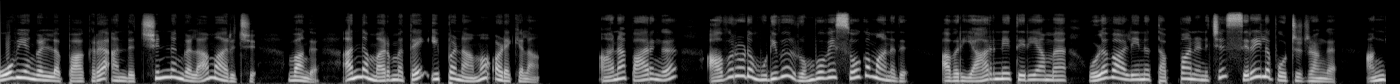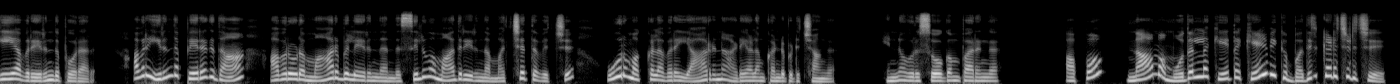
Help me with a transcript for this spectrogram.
ஓவியங்கள்ல பாக்குற அந்த சின்னங்களா மாறுச்சு? வாங்க அந்த மர்மத்தை இப்ப நாம உடைக்கலாம். ஆனா பாருங்க அவரோட முடிவு ரொம்பவே சோகமானது. அவர் யாருன்னே தெரியாம உளவாளின்னு தப்பா நினைச்சு சிறையில போட்டுடுறாங்க. அங்கேயே அவர் இருந்து போறாரு. அவர் இருந்த பிறகுதான் அவரோட மார்பில் இருந்த அந்த சிலுவை மாதிரி இருந்த மச்சத்தை வச்சு ஊர் மக்கள் அவரை யாருன்னு அடையாளம் கண்டுபிடிச்சாங்க. என்ன ஒரு சோகம் பாருங்க. அப்போ நாம முதல்ல கேட்ட கேள்விக்கு பதில் கிடைச்சிடுச்சு.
